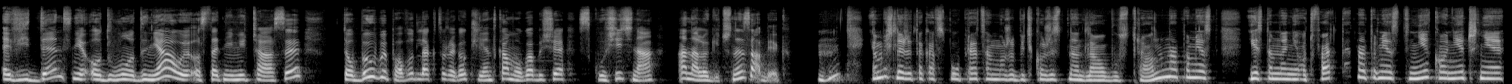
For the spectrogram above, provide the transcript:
ewidentnie odłodniały ostatnimi czasy, to byłby powód, dla którego klientka mogłaby się skusić na analogiczny zabieg. Mhm. Ja myślę, że taka współpraca może być korzystna dla obu stron, natomiast jestem na nie otwarta, natomiast niekoniecznie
